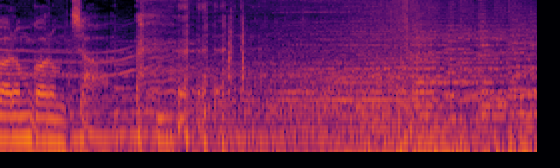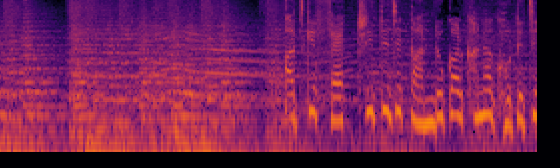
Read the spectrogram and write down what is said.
গরম গরম চা। আজকে ফ্যাক্টরিতে যে কাণ্ড কারখানা ঘটেছে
